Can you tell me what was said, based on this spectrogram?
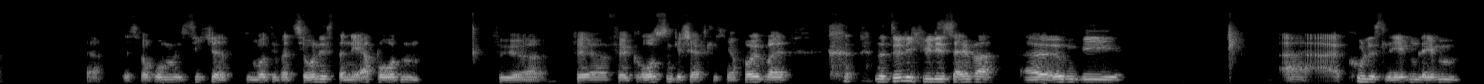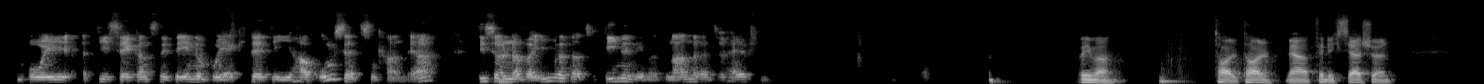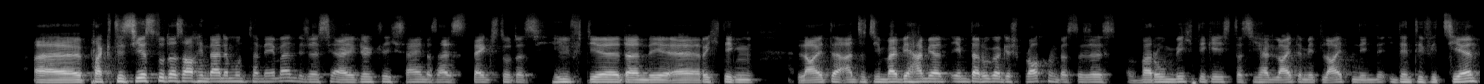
ja, das Warum ist sicher, die Motivation ist der Nährboden für, für, für großen geschäftlichen Erfolg, weil natürlich will ich selber äh, irgendwie äh, ein cooles Leben leben, wo ich diese ganzen Ideen und Projekte, die ich habe, umsetzen kann. Ja? Die sollen mhm. aber immer dazu dienen, jemandem anderen zu helfen. Prima. Toll, toll. Ja, finde ich sehr schön. Äh, praktisierst du das auch in deinem Unternehmen, dieses äh, Glücklichsein? Das heißt, denkst du, das hilft dir dann die äh, richtigen Leute anzuziehen? Weil wir haben ja eben darüber gesprochen, dass das warum wichtig ist, dass sich halt Leute mit Leuten identifizieren.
